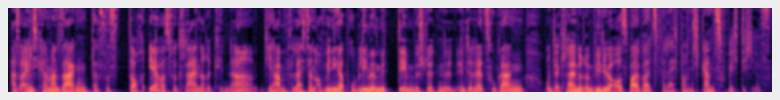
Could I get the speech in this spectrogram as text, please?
Also eigentlich kann man sagen, das ist doch eher was für kleinere Kinder. Die haben vielleicht dann auch weniger Probleme mit dem beschnittenen Internetzugang und der kleineren Videoauswahl, weil es vielleicht noch nicht ganz so wichtig ist.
